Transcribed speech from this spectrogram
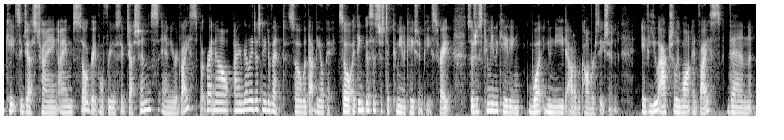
Cait suggests trying, I'm so grateful for your suggestions and your advice, but right now I really just need a vent. So would that be okay? So I think this is just a communication piece, right? So just communicating what you need out of a conversation if you actually want advice, then,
